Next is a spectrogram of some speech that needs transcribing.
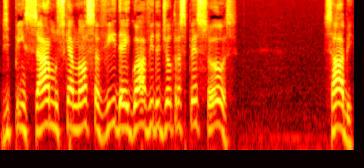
de pensarmos que a nossa vida é igual à vida de outras pessoas. Sabe?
